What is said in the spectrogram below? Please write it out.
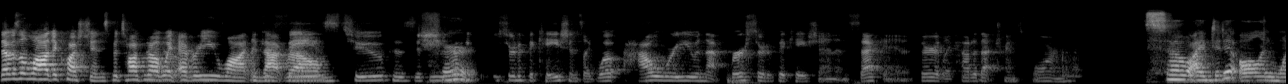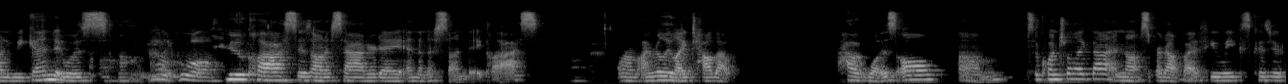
That was a lot of questions, but talk about Yeah. whatever you want Like in your that realm. too. because if you Sure. have certifications, like what, how were you in that first certification and second and third? Like, how did that transform? So I did it all in one weekend. It was um, Oh, like cool. two classes on a Saturday and then a Sunday class. Um, I really liked how that how it was all um, sequential like that and not spread out by a few weeks because you're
